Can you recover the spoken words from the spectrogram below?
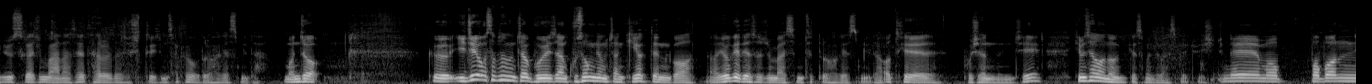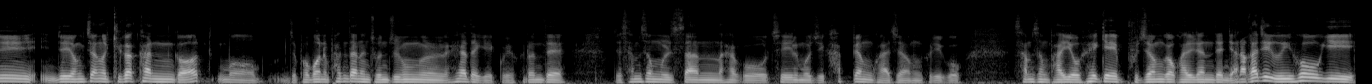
뉴스가 좀 많아서 다루다 소식들이 좀 살펴보도록 하겠습니다. 먼저 그 이재용 삼성전자 부회장 구속영장 기각된 것 어, 여기에 대해서 좀 말씀 듣도록 하겠습니다. 어떻게 보셨는지 김상원 의원께서 먼저 말씀해 주시죠. 네, 뭐 법원이 이제 영장을 기각한 것, 뭐 이제 법원의 판단은 존중을 해야 되겠고요. 그런데 이제 삼성물산하고 제일모직 합병 과정 그리고 삼성바이오 회계 부정과 관련된 여러 가지 의혹이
